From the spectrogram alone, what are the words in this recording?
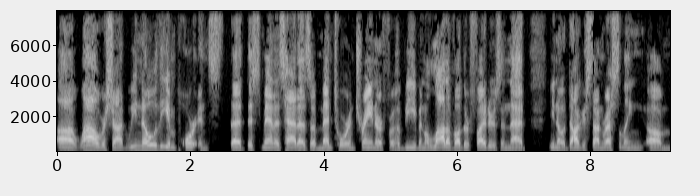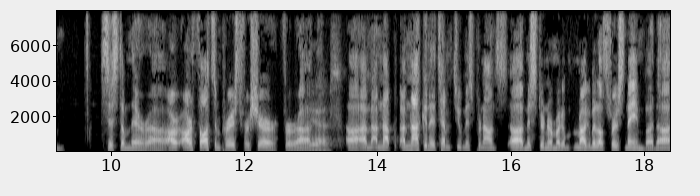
Uh, wow, Rashad, we know the importance that this man has had as a mentor and trainer for Khabib and a lot of other fighters in that, you know, Dagestan wrestling um, system there. Uh, our, our thoughts and prayers for sure. For uh, yes, uh, I'm, I'm not I'm not going to attempt to mispronounce uh, Mr. Nurmagomedov's first name, but uh,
